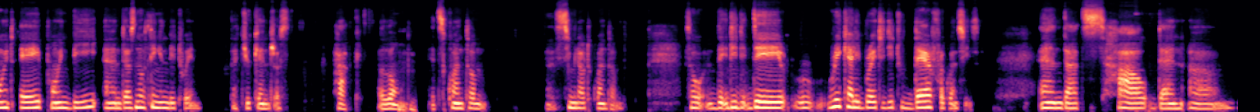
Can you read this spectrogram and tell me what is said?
point A, point B, and there's nothing in between that you can just hack along. Mm-hmm. It's quantum, uh, similar to quantum. So they, they, they recalibrated it to their frequencies. And that's how then um,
